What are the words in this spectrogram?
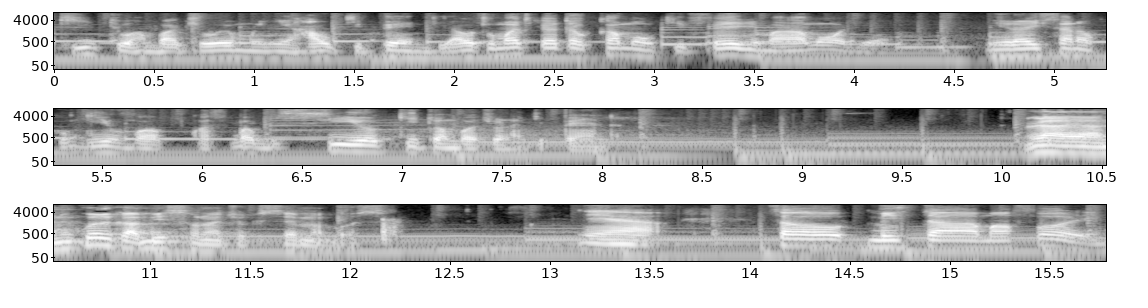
kitu ambacho wewe mwenye haukipendi. Automatic hata kama ukiferi mara moja ni rahisi sana ku up kwa sababu sio kitu ambacho unakipenda. Ya ni kweli kabisa unachokisema bosi yeah. So mr mafori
